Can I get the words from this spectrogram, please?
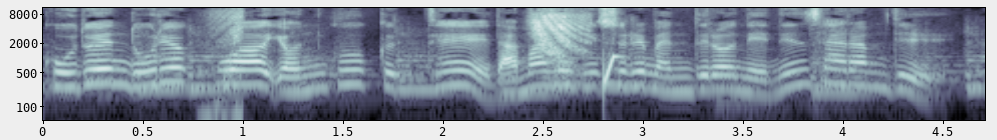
고된 노력과 연구 끝에 나만의 기술을 만들어내는 사람들.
